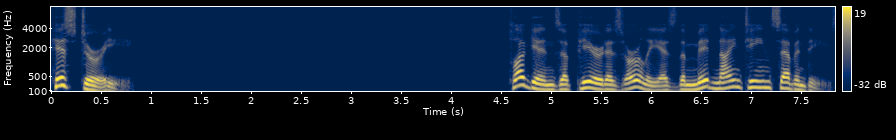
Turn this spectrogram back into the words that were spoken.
History Plugins appeared as early as the mid-1970s,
